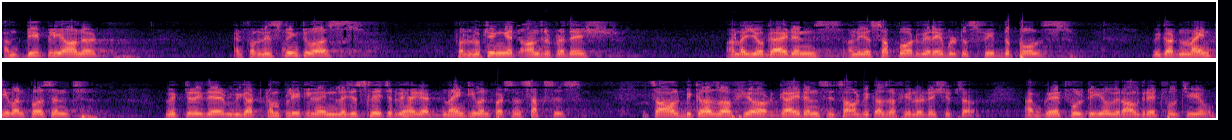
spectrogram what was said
I'm deeply honored and for listening to us, for looking at Andhra Pradesh. Under your guidance, under your support, we are able to sweep the polls. We got 91% victory there. We got completely in legislature, we have got 91% success. It's all because of your guidance. It's all because of your leadership, sir. I'm grateful to you. We're all grateful to you.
